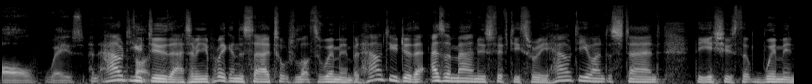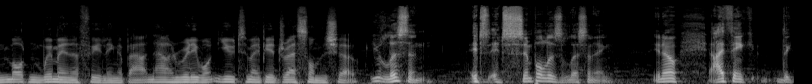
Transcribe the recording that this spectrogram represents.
always. And how do you thought. do that? I mean, you're probably going to say I talk to lots of women, but how do you do that as a man who's 53? How do you understand the issues that women, modern women, are feeling about now, and really want you to maybe address on the show? You listen. It's it's simple as listening. You know, I think the,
